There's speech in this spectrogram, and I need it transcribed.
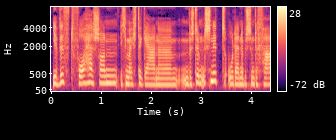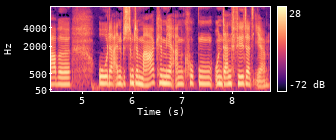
ihr wisst vorher schon, ich möchte gerne einen bestimmten Schnitt oder eine bestimmte Farbe oder eine bestimmte Marke mir angucken und dann filtert ihr.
